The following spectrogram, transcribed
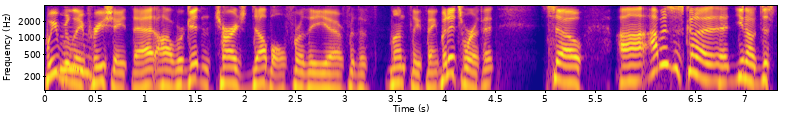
we really mm. appreciate that. Uh, we're getting charged double for the uh, for the monthly thing, but it's worth it. So uh, I was just going to, you know, just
